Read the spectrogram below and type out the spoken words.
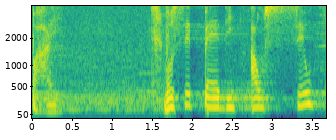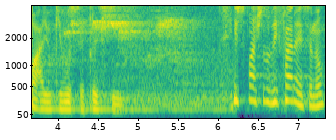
Pai. Você pede ao seu Pai o que você precisa. Isso faz toda a diferença, não?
